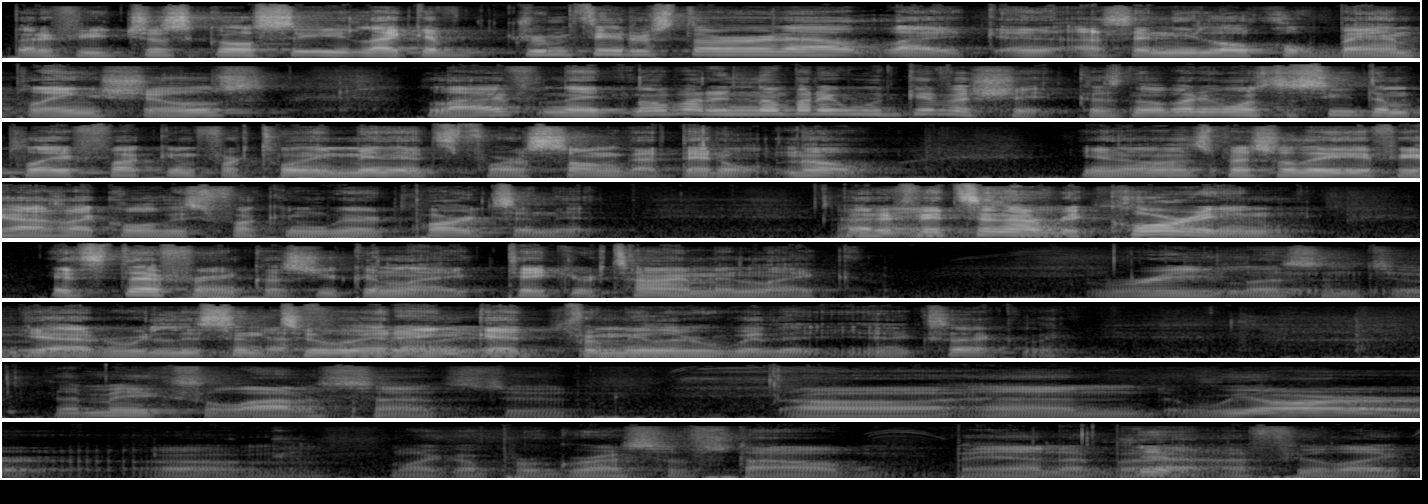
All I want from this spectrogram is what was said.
But if you just go see, like if Dream Theater started out like as any local band playing shows live, like nobody nobody would give a shit because nobody wants to see them play fucking for 20 minutes for a song that they don't know. You know, especially if it has like all these fucking weird parts in it. But if it's in a recording, it's different because you can like take your time and like re-listen to it. yeah, re-listen to it and get familiar with it. Yeah, exactly. That makes a lot of sense, dude. Uh, and we are um, like a progressive style band, but Yeah. I, I feel like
